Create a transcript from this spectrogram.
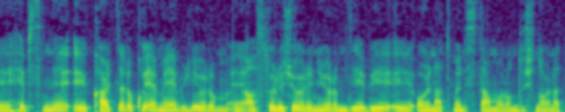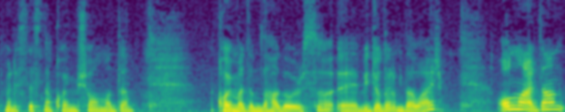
E, hepsini e, kartlara koyamayabiliyorum. E, astroloji öğreniyorum diye bir oynatma listem var. Onun dışında oynatma listesine koymuş olmadığım, koymadım daha doğrusu videolarım da var. Onlardan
